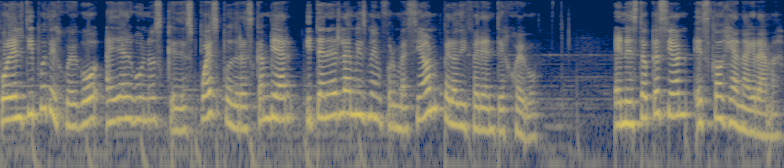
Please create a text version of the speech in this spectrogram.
Por el tipo de juego hay algunos que después podrás cambiar y tener la misma información pero diferente juego. En esta ocasión, escoge anagrama.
